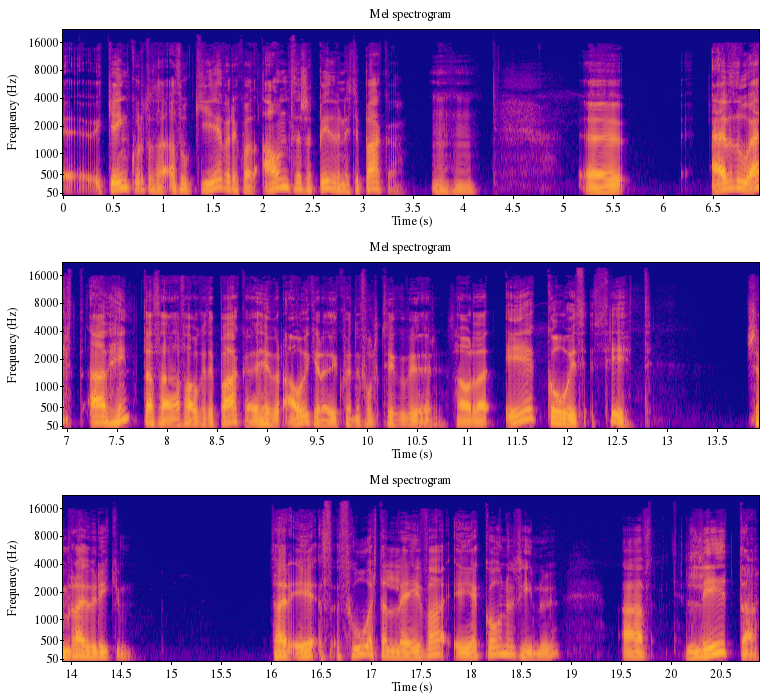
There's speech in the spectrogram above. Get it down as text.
e, gengur út á það að þú gefur eitthvað án þess að byggðun eitt tilbaka mm -hmm. uh, ef þú ert að heimta það að fá okkar tilbaka eða hefur áhyggjaraði hvernig fólk tekur við þér þá er það egoið þitt sem ræður ríkjum er, e þú ert að leifa egónu þínu að lita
